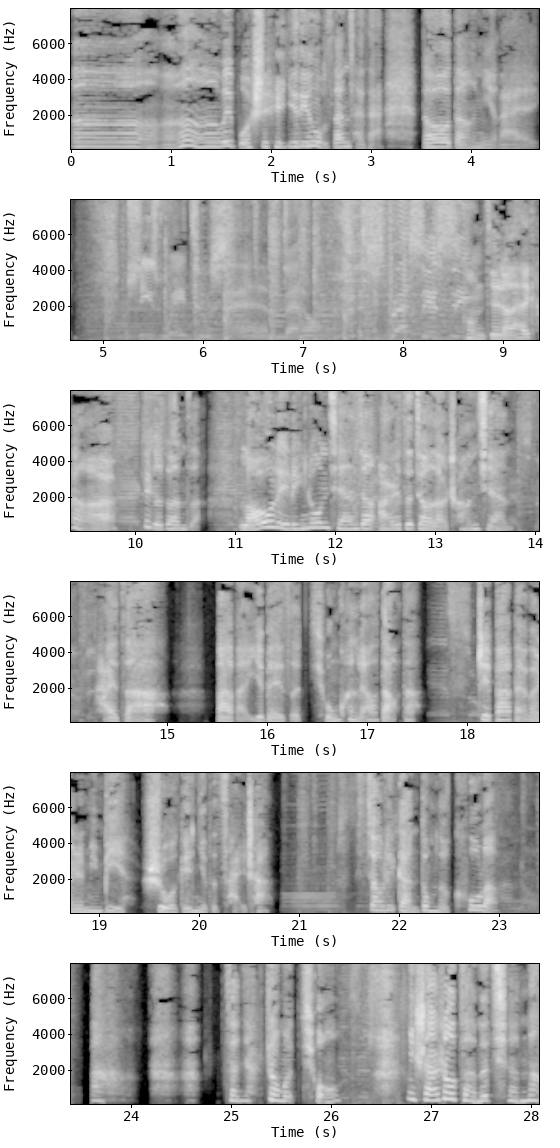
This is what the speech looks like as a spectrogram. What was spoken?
嗯嗯嗯嗯，微博是一零五三彩彩，都等你来。我们接着来看啊，这个段子：老李临终前将儿子叫到床前，孩子啊，爸爸一辈子穷困潦倒的。这八百万人民币是我给你的财产，小李感动的哭了。爸，咱家这么穷，你啥时候攒的钱呢？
